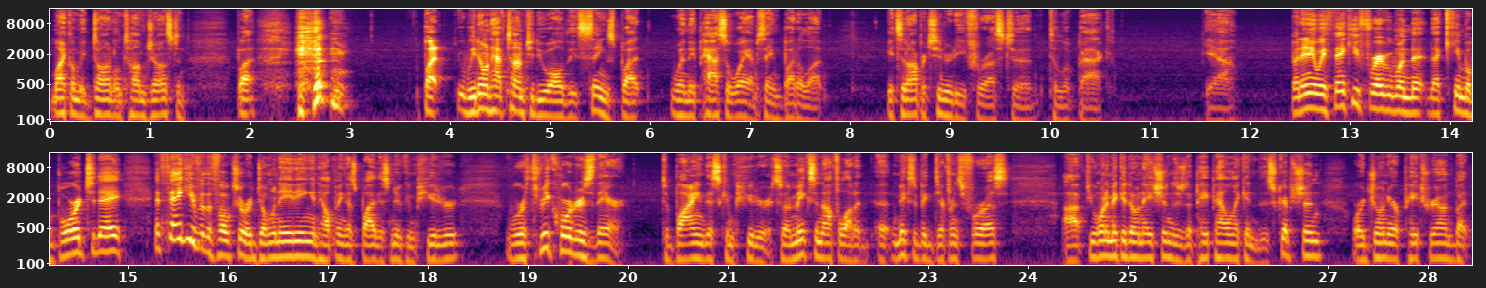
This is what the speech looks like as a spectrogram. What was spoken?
Michael McDonald, Tom Johnston, but but we don't have time to do all these things. But when they pass away, I'm saying but a lot. It's an opportunity for us to to look back. Yeah. But anyway, thank you for everyone that, that came aboard today. And thank you for the folks who are donating and helping us buy this new computer. We're three quarters there to buying this computer. So it makes an awful lot of, uh, makes a big difference for us. Uh, if you want to make a donation, there's a PayPal link in the description or join our Patreon. But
